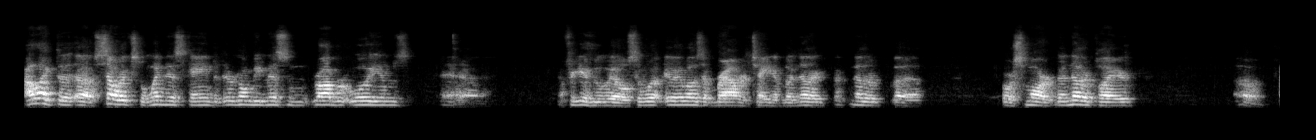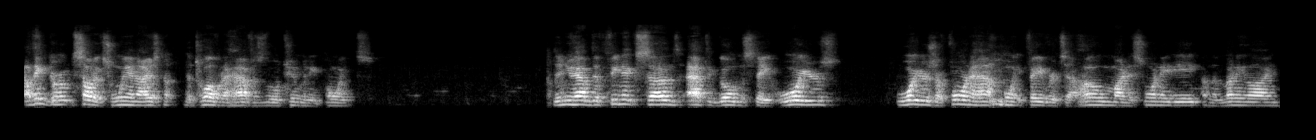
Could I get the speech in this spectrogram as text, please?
I like the uh, Celtics to win this game, but they're going to be missing Robert Williams. Uh, I forget who else. It wasn't Brown or Tatum, but another another uh, or Smart, but another player. Uh, I think the Celtics win. I just the 12 and a half is a little too many points. Then you have the Phoenix Suns at the Golden State Warriors. Warriors are four and a half point favorites at home, minus 188 on the money line.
